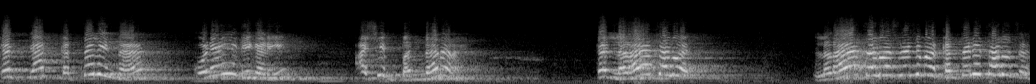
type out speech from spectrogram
त्या कत्तलींना कोण्याही ठिकाणी अशी बंधनं नाही. कारण लढाया चालू आहेत. लढाया चालू असल्याच्यामुळे कत्तली चालूच आहे.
